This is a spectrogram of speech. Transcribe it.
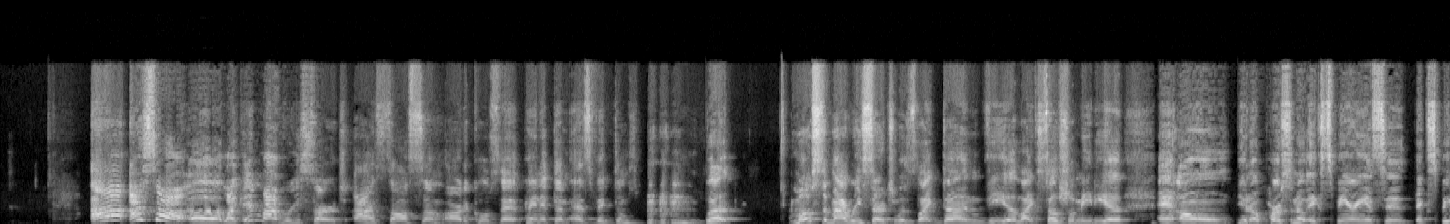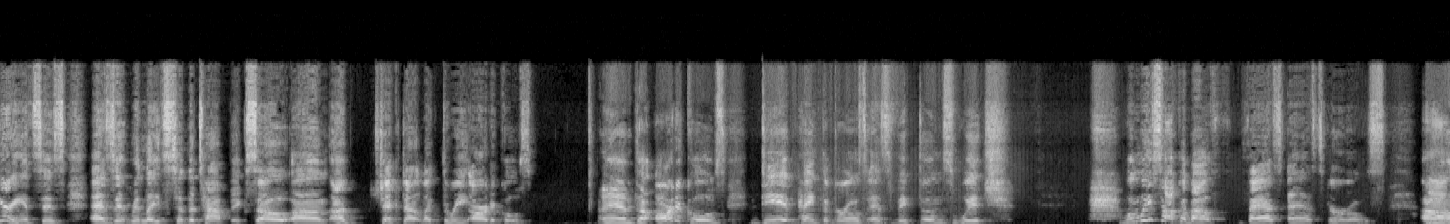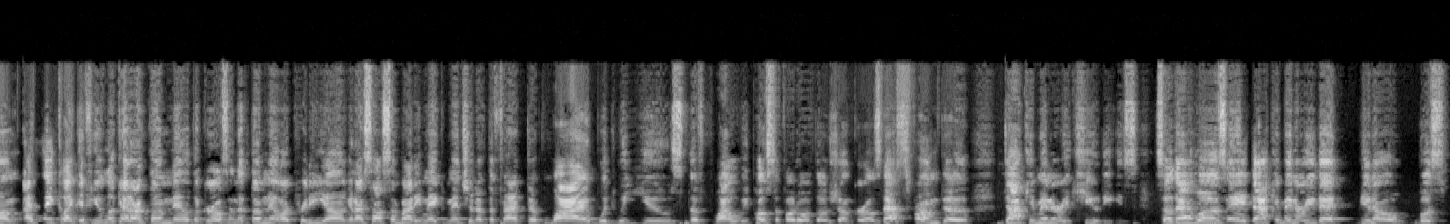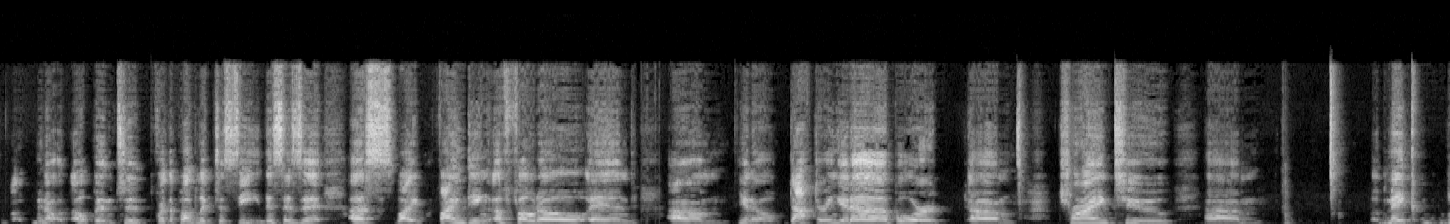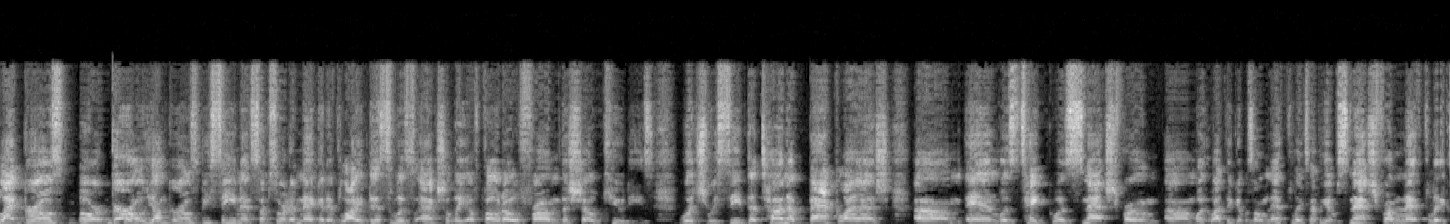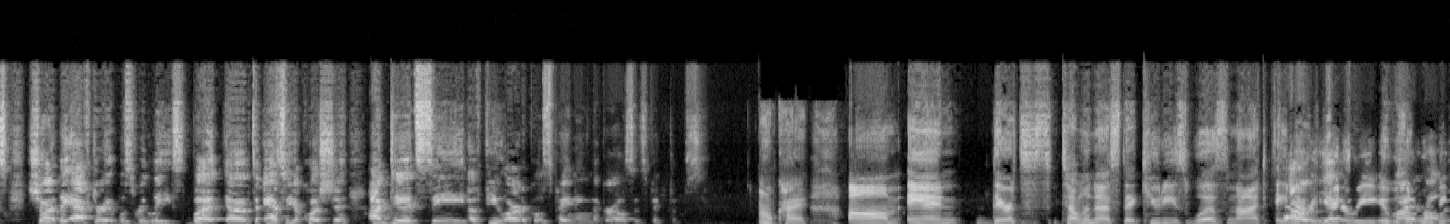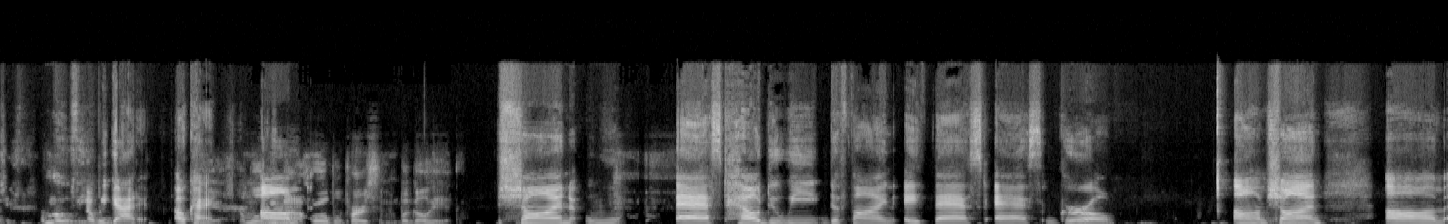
I I saw uh like in my research, I saw some articles that painted them as victims, but most of my research was like done via like social media and on you know personal experiences experiences as it relates to the topic so um i checked out like three articles and the articles did paint the girls as victims which when we talk about fast ass girls Mm. Um, I think like if you look at our thumbnail, the girls in the thumbnail are pretty young, and I saw somebody make mention of the fact of why would we use the why would we post a photo of those young girls? That's from the documentary Cuties. So that mm-hmm. was a documentary that you know was you know open to for the public to see. This isn't us like finding a photo and um, you know doctoring it up or um, trying to um, make black girls or girls, young girls, be seen in some sort of negative light. This was actually a photo from the show Cuties, which received a ton of backlash um, and was take was snatched from um, what I think it was on Netflix. I think it was snatched from Netflix shortly after it was released. But uh, to answer your question, I did see a few articles painting the girls as victims. Okay. Um, and they're t- telling us that Cuties was not a Sorry, documentary. Yes. It was My a movie. apologies. A movie. So we got it. Okay. Yeah, a movie Um, by a horrible person, but go ahead. Sean w- asked, "How do we define a fast ass girl?" Um, Sean, um,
